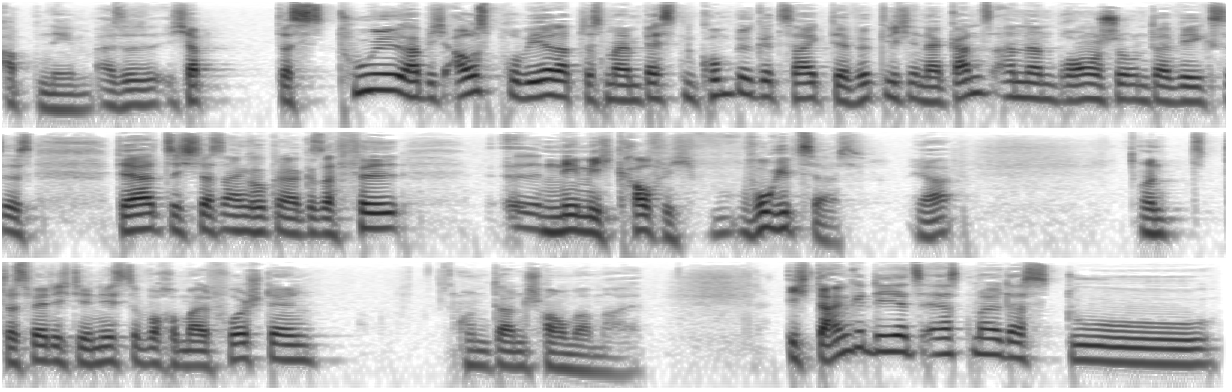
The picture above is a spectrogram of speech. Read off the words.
abnehmen. Also ich habe das Tool habe ich ausprobiert, habe das meinem besten Kumpel gezeigt, der wirklich in einer ganz anderen Branche unterwegs ist. Der hat sich das angeguckt und hat gesagt, Phil, äh, nehme ich, kaufe ich. Wo gibt's das? Ja. Und das werde ich dir nächste Woche mal vorstellen und dann schauen wir mal. Ich danke dir jetzt erstmal, dass du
